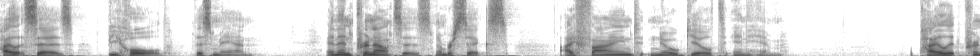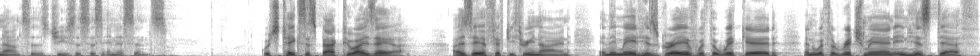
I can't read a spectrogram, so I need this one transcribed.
Pilate says, Behold this man. And then pronounces, number six, I find no guilt in him. Pilate pronounces Jesus' innocence which takes us back to Isaiah. Isaiah 53 9. And they made his grave with the wicked and with a rich man in his death,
